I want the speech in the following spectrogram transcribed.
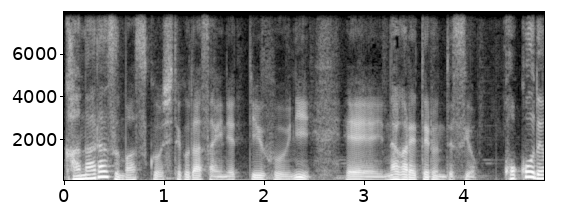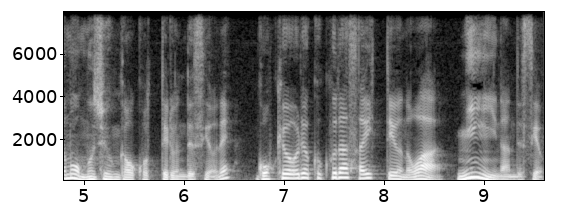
必ずマスクをしてくださいねっていう風に、えー、流れてるんですよ。ここでも矛盾が起こってるんですよね。ご協力くださいっていうのは任意なんですよ。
